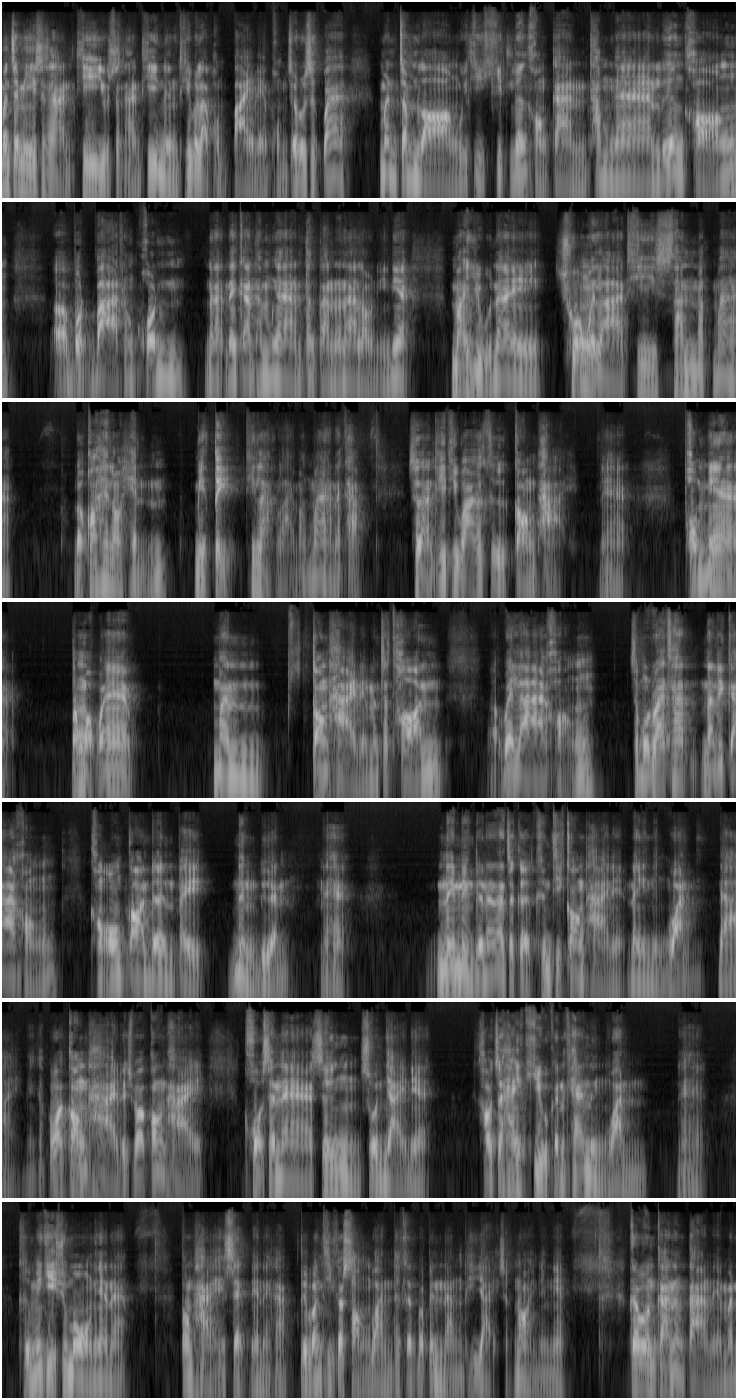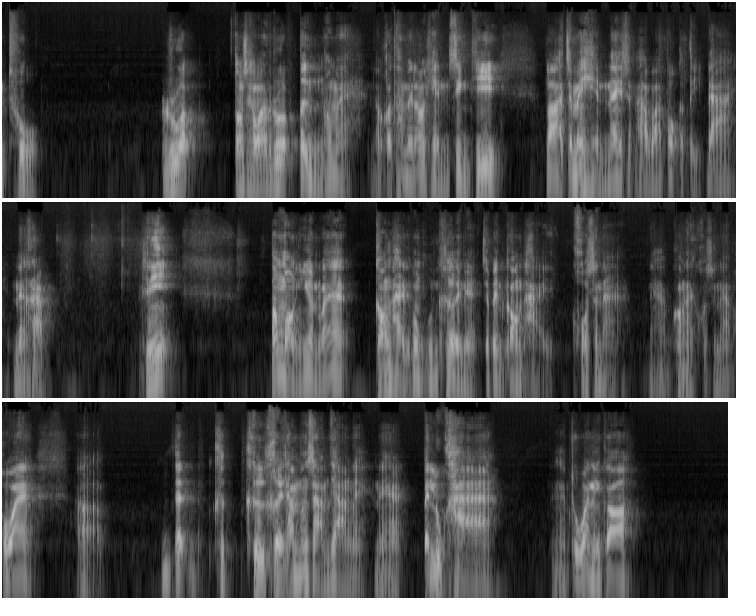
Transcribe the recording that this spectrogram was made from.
มันจะมีสถานที่อยู่สถานที่หนึ่งที่เวลาผมไปเนี่ย ผมจะรู้สึกว่ามันจำลองวิธีคิดเรื่องของการทำงานเรื่องของบทบาทของคนนะในการทำงานต่างๆ นานาเหล่านี้เนี่ยมาอยู่ในช่วงเวลาที่สั้นมากๆ แล้วก็ให้เราเห็นมิติที่หลากหลายมาก ๆนะครับ สถานที่ที่ว่าก็คือกองถ่ายนะฮะผมเนี่ยต้องบอกว่ามันกองถ่ายเนี่ยมันจะท้อนเวลาของ สมมุติว่าถ้านาฬิกาของขององค์กรเดินไปหนึ่งเดือนนะฮะในหนึ่งเดือนนั้นอาจจะเกิดขึ้นที่กองถ่ายเนี่ยในหนึ่งวันได้นะครับเพราะว่ากองถ่ายโดยเฉพาะกองถ่ายโฆษณาซึ่งส่วนใหญ่เนี่ยเขาจะให้คิวกันแค่หนึ่งวันนะฮะคือไม่กี่ชั่วโมงเนี่ยนะต้องถ่ายให้เสร็จเนี่ยนะครับหรือบางทีก็สองวันถ้าเกิดว่าเป็นหนังที่ใหญ่สักหน่อยหนึ่งเนี่ยกระบวนการต่างๆเนี่ยมันถูกรวบต้องใช้คำว่ารวบตึงเข้ามาแล้วก็ทำให้เราเห็นสิ่งที่ เราอาจจะไม่เห็นในสภาวะปกติได้นะครับ ทีนี้ต้องบอกอย่างนี้ก่อนว่ากองถ่ายที่ผมคุ้นเคยเนี่ยจะเป็นกองถ่ายโฆษณานะครับกองถ่ายโฆษณา เพราะว่าคือคือเคยทำทั้งสามอย่างเลยนะฮะเป็นลูกค้านะครับทุกวันนี้ก็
